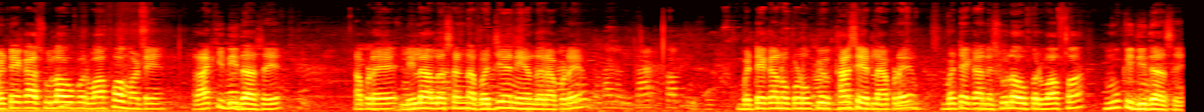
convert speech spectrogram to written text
બટેકા ચૂલા ઉપર વાફવા માટે રાખી દીધા છે. આપણે લીલા લસણના ભજીયાની અંદર આપણે બટેકાનો પણ ઉપયોગ થશે એટલે આપણે બટેકાને ચૂલા ઉપર વાફવા મૂકી દીધા છે.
